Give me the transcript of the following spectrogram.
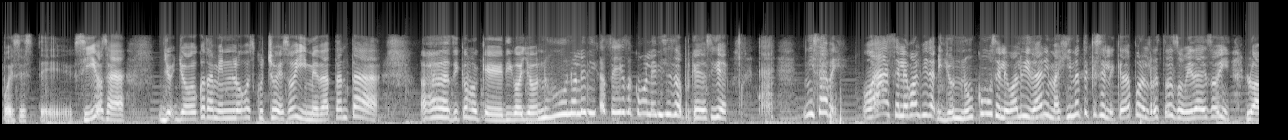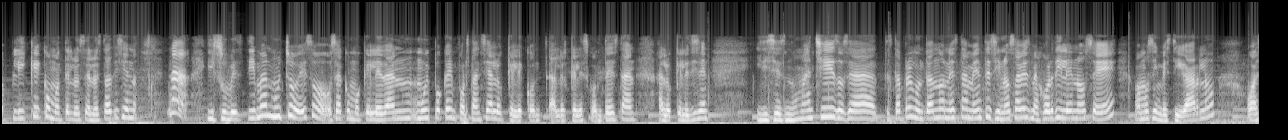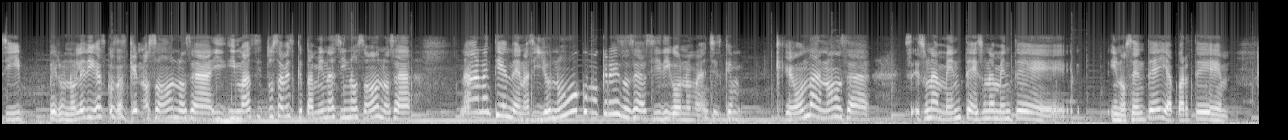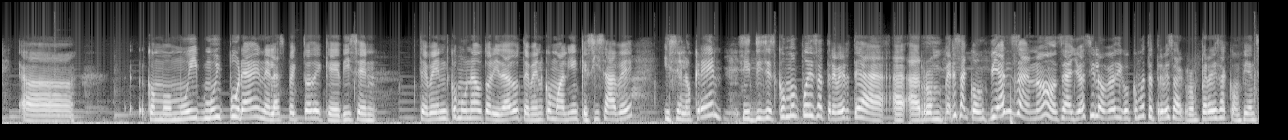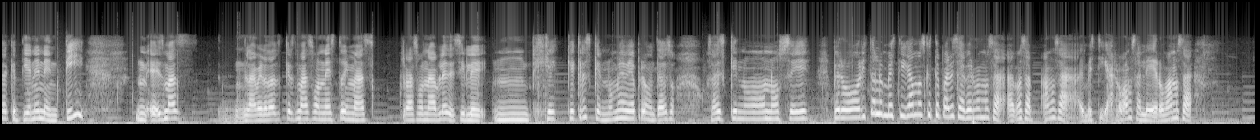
pues este, sí, o sea, yo, yo también luego escucho eso y me da tanta, ah, así como que digo yo, no, no le digas eso, ¿cómo le dices eso? Porque así de, ah, ni sabe, o ah, se le va a olvidar. Y yo, no, ¿cómo se le va a olvidar? Imagínate que se le queda por el resto de su vida eso y lo aplique como te lo, se lo estás diciendo. Nah, y subestiman mucho eso, o sea, como que le dan muy poca importancia a lo que, le, a los que les contestan, a lo que les dicen y dices, no manches, o sea, te está preguntando honestamente, si no sabes, mejor dile no sé, vamos a investigarlo, o así, pero no le digas cosas que no son, o sea, y, más si tú sabes que también así no son, o sea, no, no entienden, así yo, no, ¿cómo crees? O sea, sí digo, no manches, ¿qué, qué onda, no? O sea, es una mente, es una mente inocente y aparte... Uh, como muy muy pura en el aspecto de que dicen te ven como una autoridad o te ven como alguien que sí sabe y se lo creen. Y dices, ¿cómo puedes atreverte a, romper esa confianza, no? O sea, yo así lo veo, digo, ¿cómo te atreves a romper esa confianza que tienen en ti? Es más, la verdad que es más honesto y más razonable decirle, mm, ¿qué, ¿qué, crees que no me había preguntado eso? O sabes que no, no sé, pero ahorita lo investigamos, ¿qué te parece? A ver, vamos a, vamos a, vamos a investigarlo, vamos a leer, o vamos a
